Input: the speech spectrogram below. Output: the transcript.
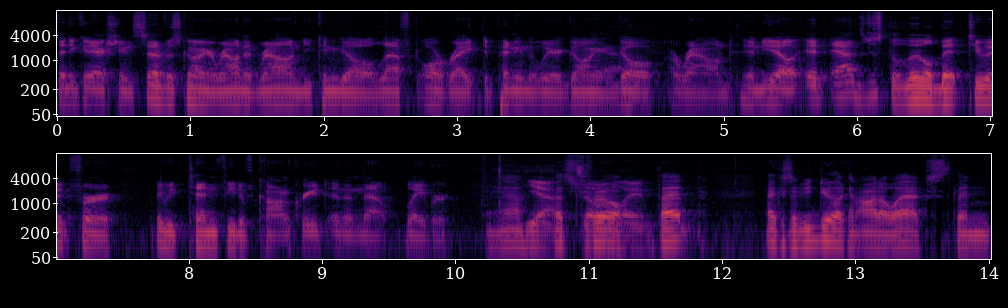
then you can actually instead of just going around and round, you can go left or right depending the way you're going and go around. And you know, it adds just a little bit to it for maybe ten feet of concrete and then that labor. yeah, Yeah, that's totally. true. That because if you do like an Auto X, then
